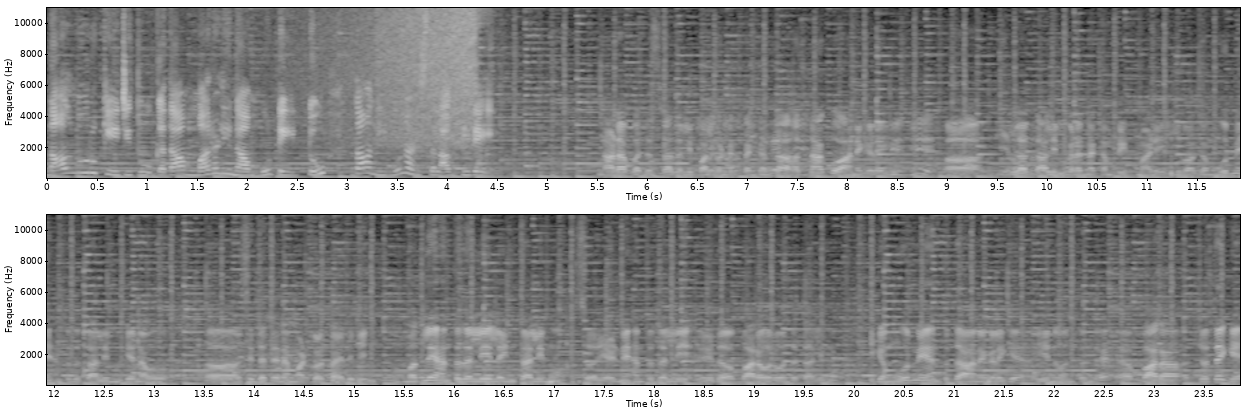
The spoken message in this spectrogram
ನಾಲ್ನೂರು ಕೆಜಿ ತೂಕದ ಮರಳಿನ ಮೂಟೆ ಇಟ್ಟು ತಾಲೀಮು ನಡೆಸಲಾಗುತ್ತಿದೆ ನಾಡಹಬ್ಬ ದಸರಾದಲ್ಲಿ ಪಾಲ್ಗೊಂಡಿರ್ತಕ್ಕಂಥ ಹದಿನಾಲ್ಕು ಆನೆಗಳಿಗೆ ಎಲ್ಲ ತಾಲೀಮುಗಳನ್ನು ಕಂಪ್ಲೀಟ್ ಮಾಡಿ ಇವಾಗ ಮೂರನೇ ಹಂತದ ತಾಲೀಮಿಗೆ ನಾವು ಸಿದ್ಧತೆಯನ್ನು ಮಾಡ್ಕೊಳ್ತಾ ಇದ್ದೀವಿ. ಮೊದಲನೇ ಹಂತದಲ್ಲಿ ಲೈನ್ ತಾಲೀಮು, ಸೊ ಎರಡನೇ ಹಂತದಲ್ಲಿ ಇದು ಭಾರ ಹೊರುವಂಥ ತಾಲೀಮು. ಈಗ ಮೂರನೇ ಹಂತದ ಆನೆಗಳಿಗೆ ಏನು ಅಂತಂದರೆ ಭಾರ ಜೊತೆಗೆ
